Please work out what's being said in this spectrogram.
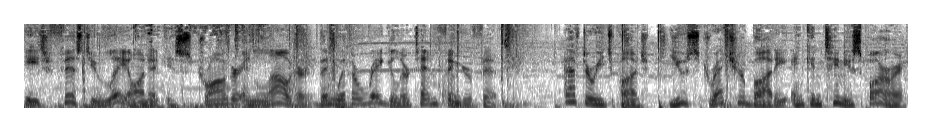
each fist you lay on it is stronger and louder than with a regular 10 finger fist. After each punch, you stretch your body and continue sparring.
